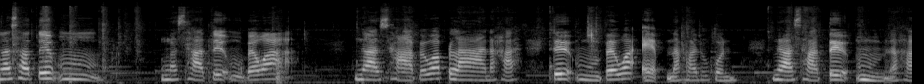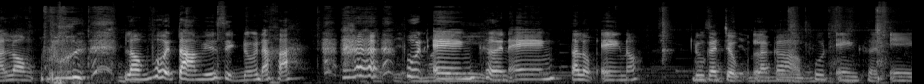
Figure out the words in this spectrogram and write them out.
งาชาเตะอืมงาชาเตะอืมแปลว่างาชาแปลว่าปลานะคะ เตะอืมแปลว่าแอบนะคะ ทุกคน งาชาเตะอืมนะคะ ลองพูดลองพูดตามมิวสิกดูนะคะ พูดเองเขินเอง ตลกเองเนาะดูกระจกแล้วก็พูดเองเขินเอง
